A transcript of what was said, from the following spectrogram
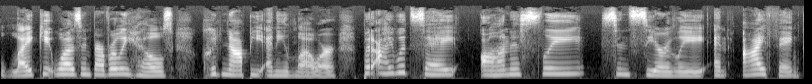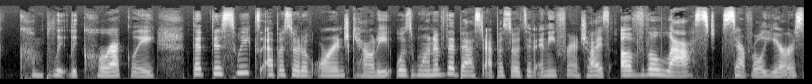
like it was in beverly hills could not be any lower. But i would say honestly sincerely and i think completely correctly that this week's episode of Orange County was one of the best episodes of any franchise of the last several years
